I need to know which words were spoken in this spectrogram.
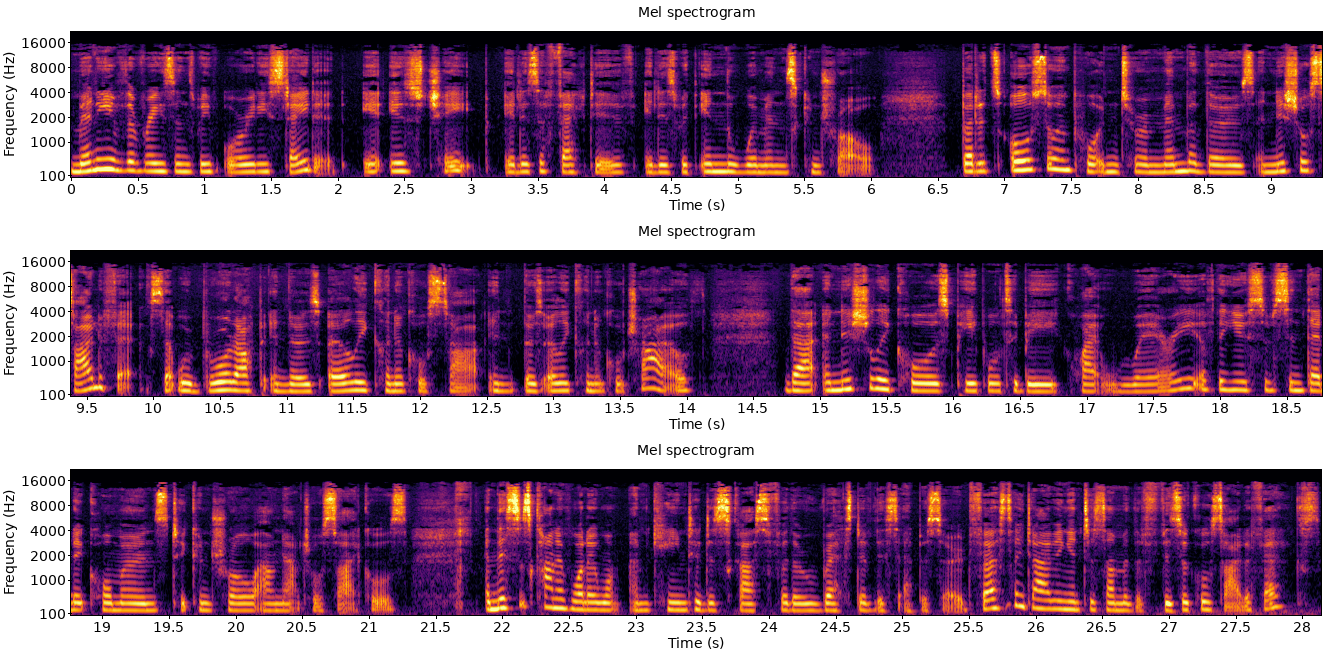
many of the reasons we've already stated. It is cheap, it is effective, it is within the women's control. But it's also important to remember those initial side effects that were brought up in those early clinical start in those early clinical trials that initially caused people to be quite wary of the use of synthetic hormones to control our natural cycles. And this is kind of what I want I'm keen to discuss for the rest of this episode. Firstly, diving into some of the physical side effects,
